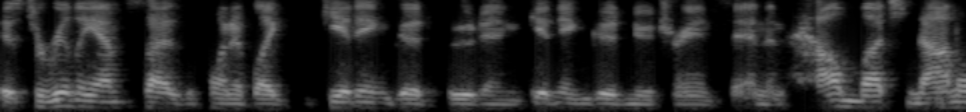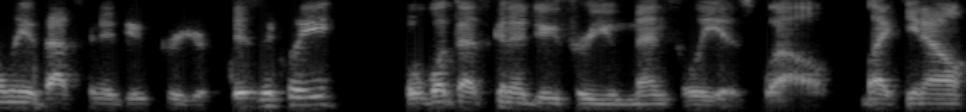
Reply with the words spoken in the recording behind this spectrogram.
is to really emphasize the point of like getting good food and getting good nutrients in and how much not only that's going to do for you physically but what that's going to do for you mentally as well. Like, you know,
